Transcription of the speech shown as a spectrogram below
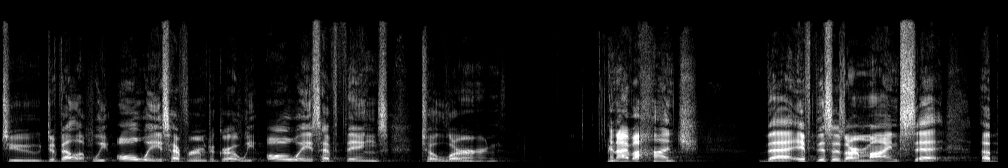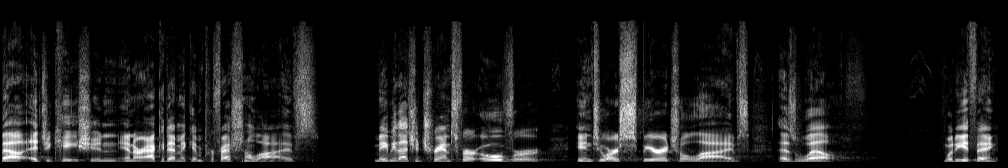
to develop. We always have room to grow, we always have things to learn. And I have a hunch that if this is our mindset about education in our academic and professional lives, maybe that should transfer over into our spiritual lives as well. What do you think?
